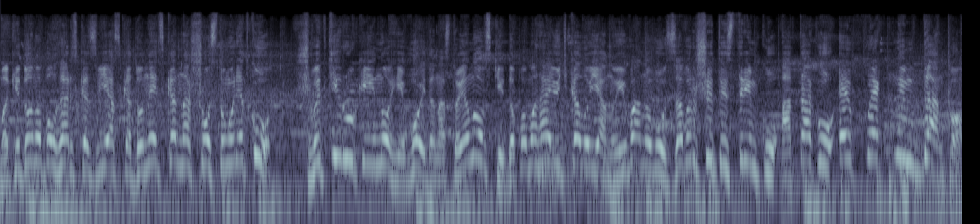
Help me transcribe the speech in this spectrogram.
Македоно-болгарська зв'язка Донецька на шостому рядку. Швидкі руки і ноги Войдана Стояновський допомагають Калояну Іванову завершити стрімку атаку ефектним данком.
